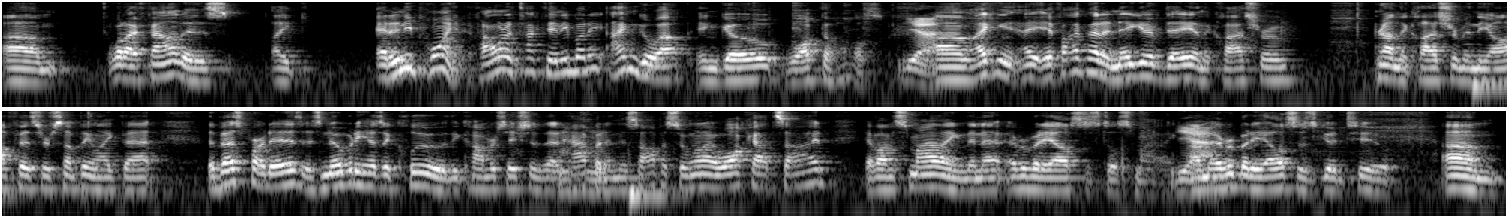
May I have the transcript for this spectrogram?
um, what I found is like at any point, if I want to talk to anybody, I can go out and go walk the halls. Yeah. Um, I can if I've had a negative day in the classroom, around the classroom in the office or something like that. The best part is is nobody has a clue the conversations that happen in this office. So when I walk outside, if I'm smiling, then everybody else is still smiling. Yeah. Um, everybody else is good too. Um,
